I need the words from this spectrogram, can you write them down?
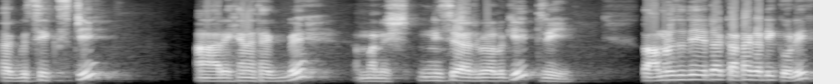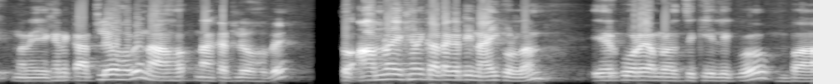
থাকবে সিক্সটি আর এখানে থাকবে মানে নিচে আসবে হলো কি থ্রি তো আমরা যদি এটা কাটাকাটি করি মানে এখানে কাটলেও হবে, না না কাটলেও হবে। তো আমরা এখানে কাটাকাটি নাই করলাম। এরপরে আমরা হচ্ছে কি লিখব, বা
